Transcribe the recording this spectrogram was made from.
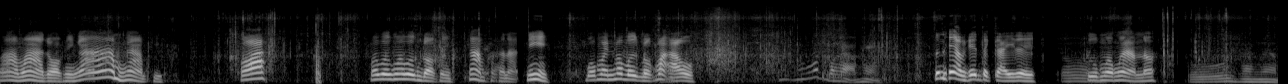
มามาดอกนี่งามงามพี่พอมาเบิ่งมาเบิ่งดอกนี่งามขนาดนี่บ่แม่นมาเบิ่งดอกมาเอาบ่งามแห้งแนวเห็นแต่ไกลเลยตูมงามๆเนาะโอ้ยงามงาม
